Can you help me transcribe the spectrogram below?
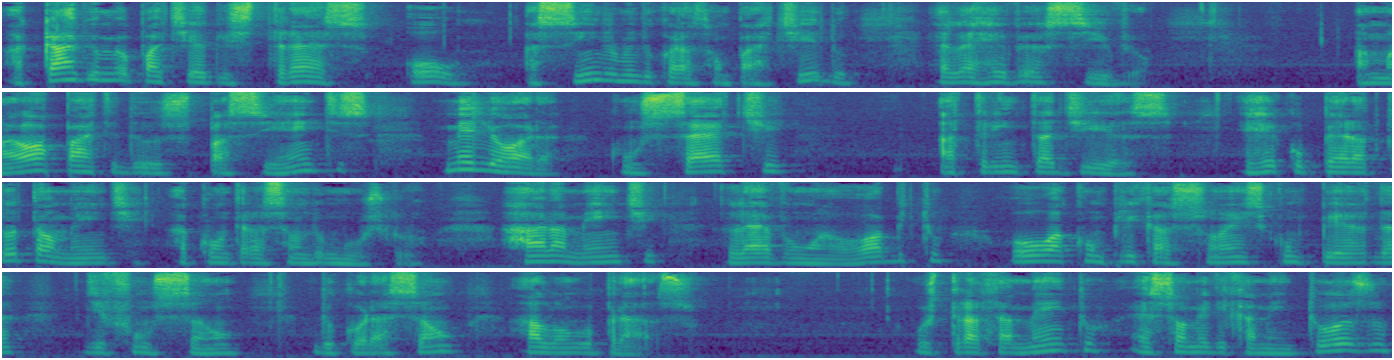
a cardiomiopatia do estresse ou a síndrome do coração partido, ela é reversível a maior parte dos pacientes melhora com 7 a 30 dias e recupera totalmente a contração do músculo. Raramente levam a óbito ou a complicações com perda de função do coração a longo prazo. O tratamento é só medicamentoso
